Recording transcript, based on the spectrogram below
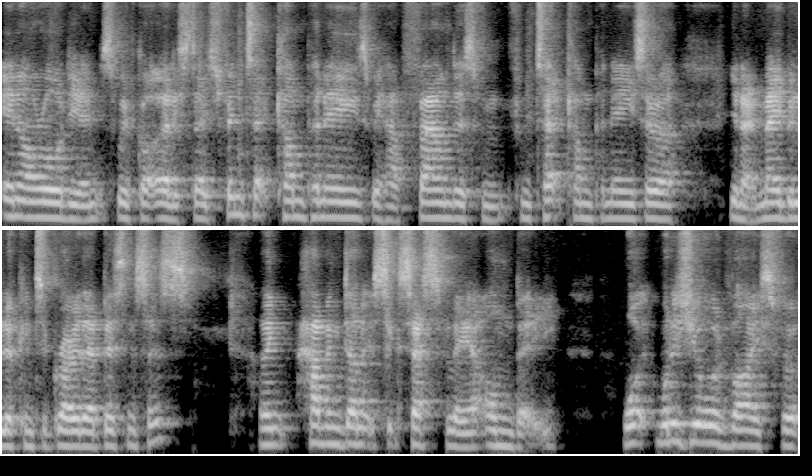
in our audience, we've got early stage fintech companies, we have founders from, from tech companies who are, you know, maybe looking to grow their businesses. I think having done it successfully at Onbe, what, what is your advice for,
